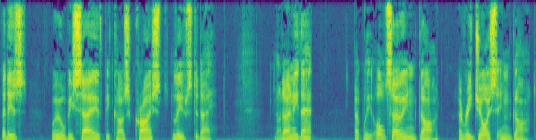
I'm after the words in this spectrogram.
That is, we will be saved because Christ lives today. Not only that, but we also in God uh, rejoice in God,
